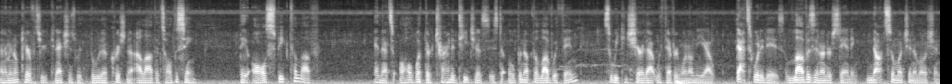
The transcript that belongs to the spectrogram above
and I mean, I don't care if it's your connections with Buddha, Krishna, Allah, that's all the same. They all speak to love. And that's all what they're trying to teach us is to open up the love within so we can share that with everyone on the out. That's what it is. Love is an understanding, not so much an emotion.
